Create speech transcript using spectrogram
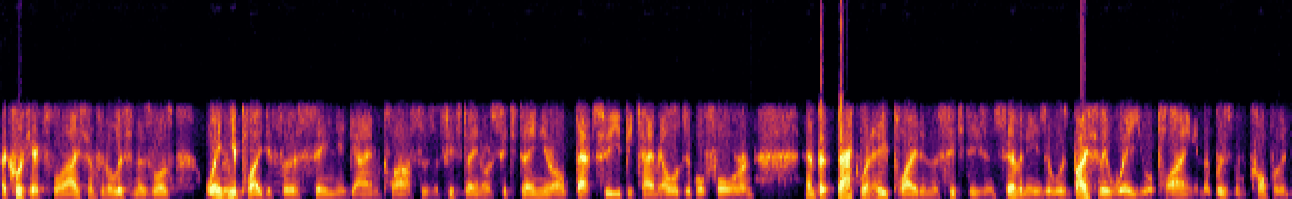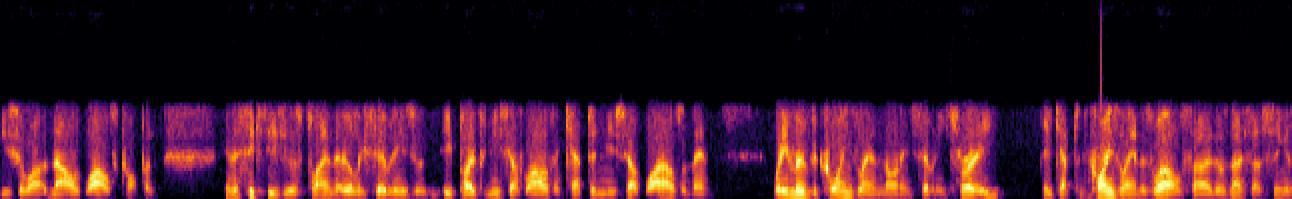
a quick explanation for the listeners was when you played your first senior game class as a 15 or 16 year old, that's who you became eligible for. And and but back when he played in the 60s and 70s, it was basically where you were playing in the Brisbane comp or the New South Wales comp. And in the 60s, he was playing the early 70s. He played for New South Wales and captain New South Wales. And then when he moved to Queensland in 1973, he captained Queensland as well. So there was no such thing as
